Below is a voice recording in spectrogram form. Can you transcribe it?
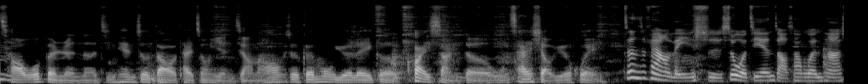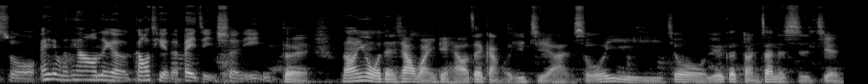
草我本人呢，今天就到台中演讲，然后就跟木约了一个快闪的午餐小约会，真的是非常临时。是我今天早上问他说：“哎，你有没有听到那个高铁的背景声音？”对，然后因为我等一下晚一点还要再赶回去接案，所以就有一个短暂的时间。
